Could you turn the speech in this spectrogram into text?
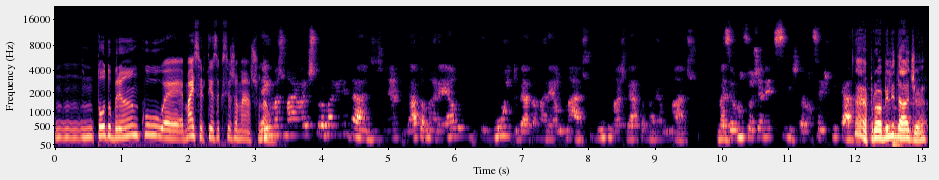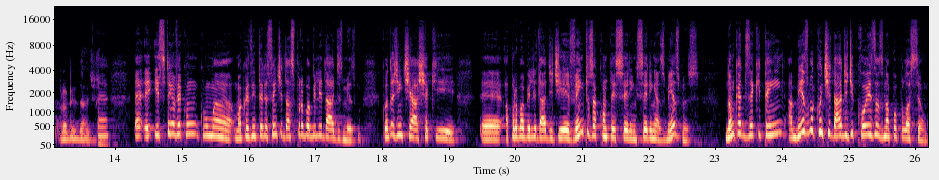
um, um todo branco, é mais certeza que seja macho, tem não? umas maiores probabilidades, né? Gato amarelo, tem muito gato amarelo macho, muito mais gato amarelo macho. Mas eu não sou geneticista, não sei explicar. É, probabilidade, é, probabilidade. É, é, isso tem a ver com, com uma, uma coisa interessante das probabilidades mesmo. Quando a gente acha que é, a probabilidade de eventos acontecerem serem as mesmas, não quer dizer que tem a mesma quantidade de coisas na população,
